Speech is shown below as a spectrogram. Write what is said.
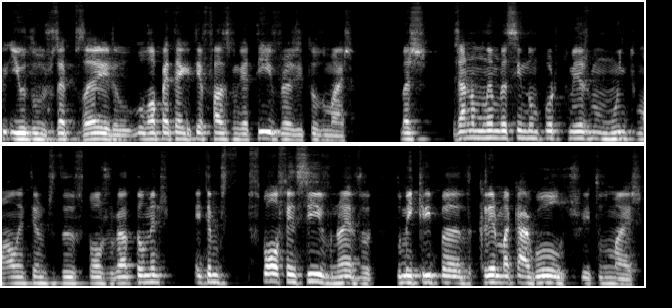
e o do José Peseiro, o Lopetegui teve fases negativas e tudo mais, mas já não me lembro assim de um Porto mesmo muito mal em termos de futebol jogado, pelo menos em termos de futebol ofensivo, não é? De, de uma equipa de querer marcar golos e tudo mais.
